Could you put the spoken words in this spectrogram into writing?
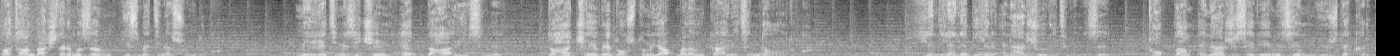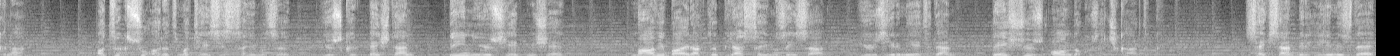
vatandaşlarımızın hizmetine sunduk. Milletimiz için hep daha iyisini, daha çevre dostunu yapmanın gayretinde olduk. Yenilenebilir enerji üretimimizi toplam enerji seviyemizin yüzde kırkına, atık su arıtma tesis sayımızı 145'ten 1170'e, mavi bayraklı plaj sayımızı ise 127'den 519'a çıkardık. 81 ilimizde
